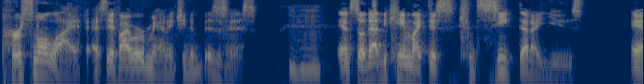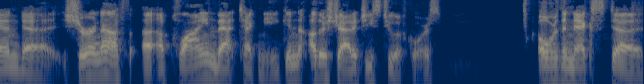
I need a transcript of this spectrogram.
personal life as if I were managing a business? Mm-hmm. And so that became like this conceit that I used. And uh, sure enough, uh, applying that technique and other strategies too, of course, over the next, uh,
